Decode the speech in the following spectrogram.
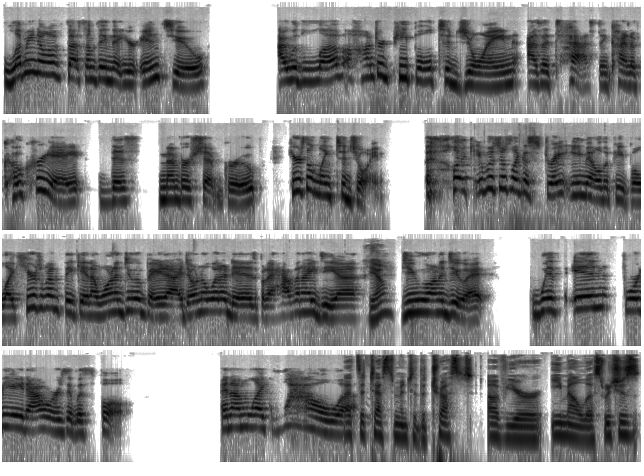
Let me know if that's something that you're into. I would love 100 people to join as a test and kind of co create this membership group. Here's a link to join. like it was just like a straight email to people like, here's what I'm thinking. I want to do a beta. I don't know what it is, but I have an idea. Yeah. Do you want to do it? Within 48 hours, it was full. And I'm like, wow. That's a testament to the trust of your email list, which is,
